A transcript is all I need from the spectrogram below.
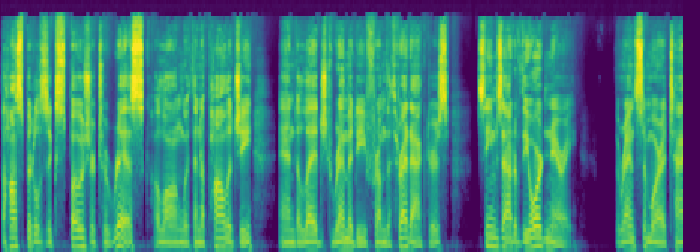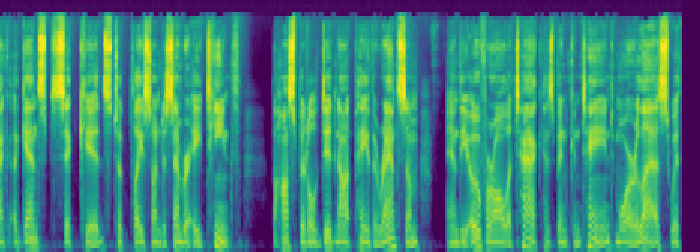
the hospital's exposure to risk, along with an apology and alleged remedy from the threat actors, seems out of the ordinary. The ransomware attack against sick kids took place on December 18th. The hospital did not pay the ransom, and the overall attack has been contained more or less, with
